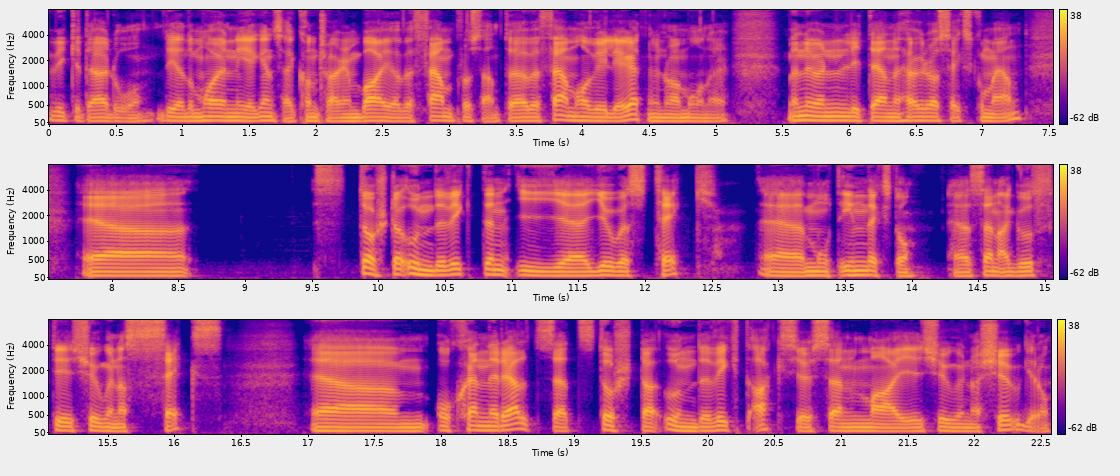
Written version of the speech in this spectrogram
Vilket är då, det, de har en egen så här, contrarian buy över 5 procent. Över 5 har vi legat nu några månader. Men nu är den lite ännu högre, 6,1. Eh, största undervikten i eh, US Tech eh, mot index då, eh, sedan augusti 2006. Ehm, och generellt sett största undervikt aktier sedan maj 2020. Då.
